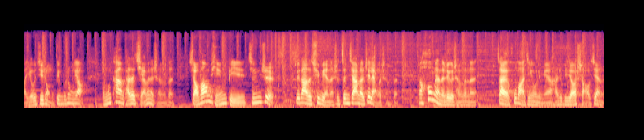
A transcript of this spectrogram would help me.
啊，有几种并不重要。我们看排在前面的成分，小方瓶比精致最大的区别呢是增加了这两个成分，那后面的这个成分呢？在护发精油里面还是比较少见的。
